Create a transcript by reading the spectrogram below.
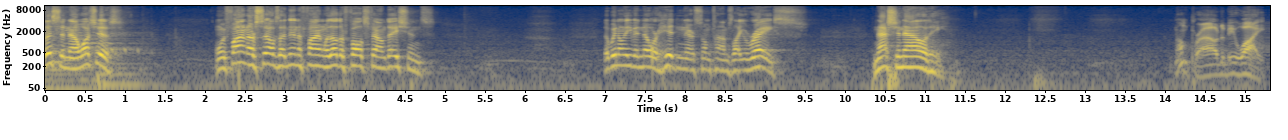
Listen now, watch this. When we find ourselves identifying with other false foundations that we don't even know are hidden there sometimes, like race, nationality. I'm proud to be white.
